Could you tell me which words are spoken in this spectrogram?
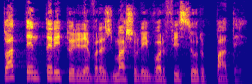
Toate întăriturile vrăjmașului vor fi surpate.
